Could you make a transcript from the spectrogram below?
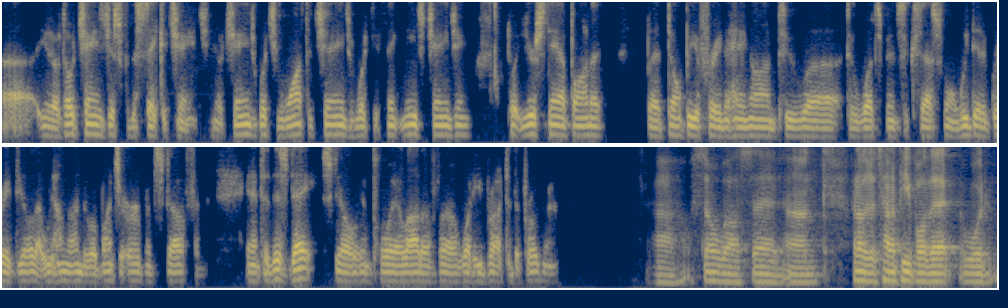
uh, you know, don't change just for the sake of change. You know, change what you want to change and what you think needs changing. Put your stamp on it, but don't be afraid to hang on to uh, to what's been successful. And we did a great deal that we hung on to a bunch of urban stuff, and and to this day still employ a lot of uh, what he brought to the program. Uh, so well said. Um, I know there's a ton of people that would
